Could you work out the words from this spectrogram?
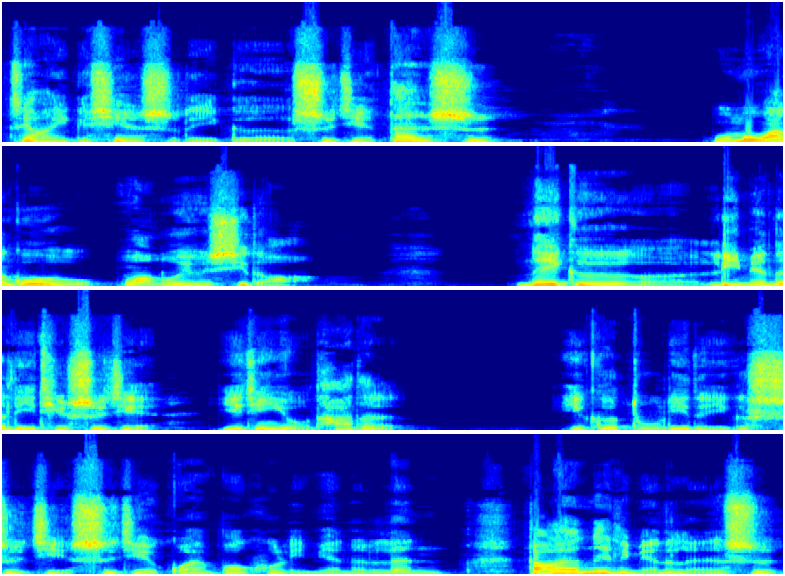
这样一个现实的一个世界，但是。我们玩过网络游戏的啊，那个里面的立体世界已经有它的一个独立的一个世界世界观，包括里面的人。当然，那里面的人是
